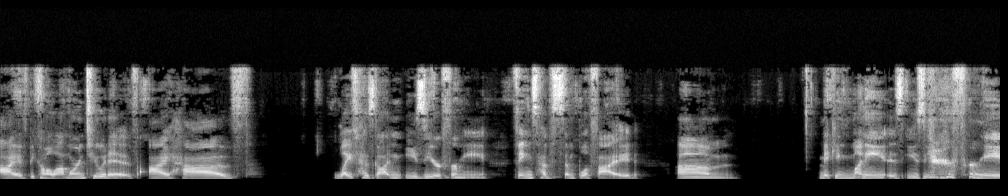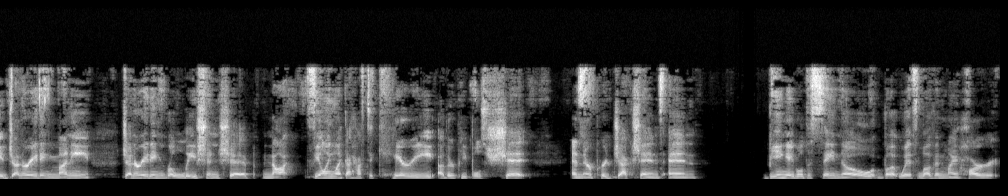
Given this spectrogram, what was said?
I've become a lot more intuitive. I have, life has gotten easier for me. Things have simplified um, making money is easier for me, generating money, generating relationship, not feeling like I have to carry other people's shit and their projections and being able to say no, but with love in my heart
